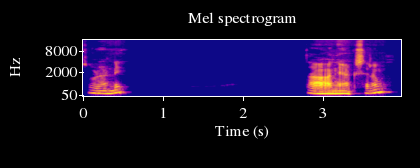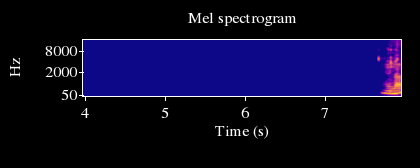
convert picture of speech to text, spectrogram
చూడండి. తా అనే అక్షరం. ఇలా.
